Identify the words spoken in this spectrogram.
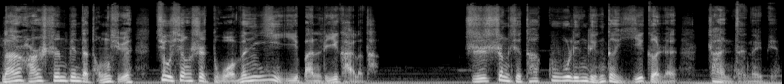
男孩身边的同学就像是躲瘟疫一般离开了他，只剩下他孤零零的一个人站在那边。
